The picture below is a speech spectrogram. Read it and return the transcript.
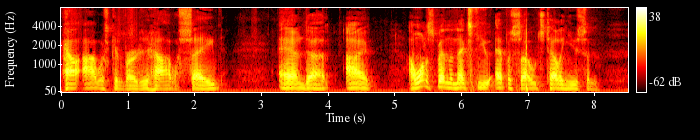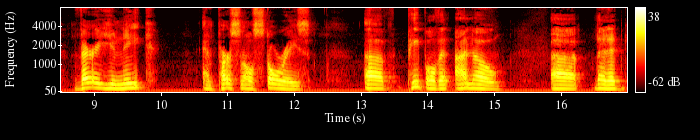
how I was converted, how I was saved, and uh, I I want to spend the next few episodes telling you some very unique and personal stories of people that I know uh, that had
